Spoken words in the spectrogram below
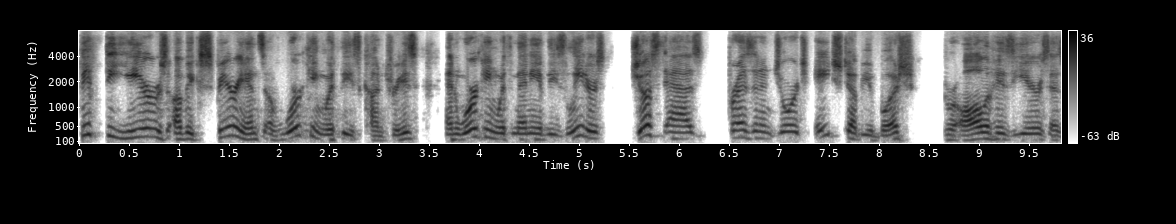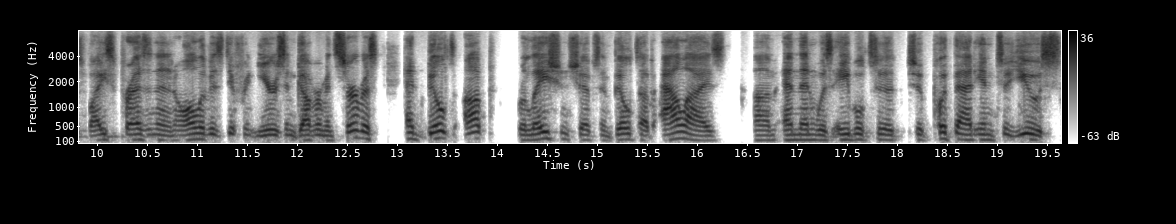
50 years of experience of working with these countries and working with many of these leaders, just as President George H.W. Bush through all of his years as vice president and all of his different years in government service, had built up relationships and built up allies, um, and then was able to to put that into use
